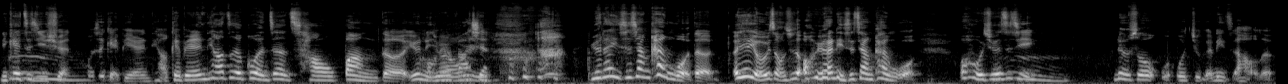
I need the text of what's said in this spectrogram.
你可以自己选，嗯、或是给别人挑。给别人挑这个过程真的超棒的，因为你就会发现，啊，原来你是这样看我的。而且有一种就是，哦，原来你是这样看我。哦，我觉得自己，嗯、例如说，我我举个例子好了，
